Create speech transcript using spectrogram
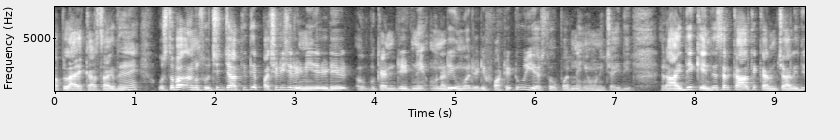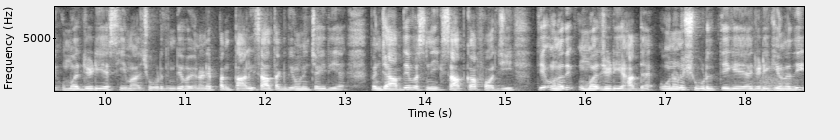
ਅਪਲਾਈ ਕਰ ਸਕਦੇ ਨੇ। ਉਸ ਤੋਂ ਬਾਅਦ ਅਨੁਸੂਚਿਤ ਜਾਤੀ ਤੇ ਪਛੜੀ ਸ਼੍ਰੇਣੀ ਦੇ ਜਿਹੜੇ ਕੈਂਡੀਡੇਟ ਨੇ, ਉਹਨਾਂ ਦੀ ਉਮਰ ਜਿਹੜੀ 42 ਇਅਰਸ ਤੋਂ ਉੱਪਰ ਨਹੀਂ ਹੋਣੀ ਚਾਹੀਦੀ। ਰਾਜ ਦੇ ਕੇਂਦਰ ਸਰਕਾਰ ਤੇ ਕਰਮਚਾਰੀ ਦੀ ਉਮਰ ਜਿਹੜੀ ਹੈ, ਸੀਮਾ ਛੋੜ ਦਿੰਦੇ ਹੋਏ ਉਹਨਾਂ ਨੇ 45 ਸਾਲ ਤੱਕ ਦੀ ਹੋਣੀ ਚਾਹੀਦੀ ਹੈ। ਪੰਜਾਬ ਦੇ ਵਸਨੀਕ ਸਾਬਕਾ ਫੌਜੀ ਤੇ ਉਹਨਾਂ ਦੀ ਉਮਰ ਜਿਹੜੀ ਹੈ ਹੱਦ ਹੈ, ਉਹਨਾਂ ਨੂੰ ਛੂਟ ਦਿੱਤੀ ਗਈ ਹੈ, ਜਿਹੜੀ ਕਿ ਉਹਨਾਂ ਦੀ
